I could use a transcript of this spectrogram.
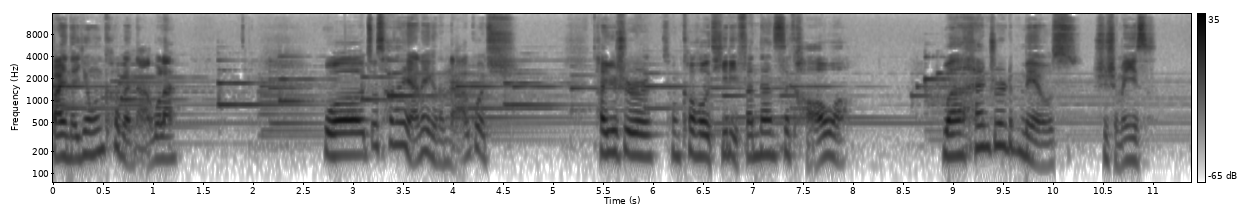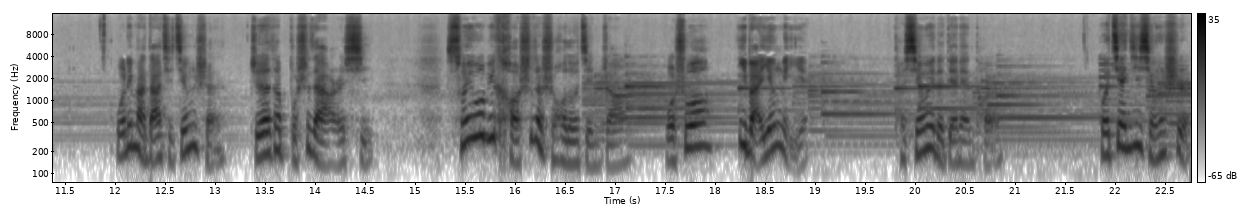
把你的英文课本拿过来。”我就擦擦眼泪，给他拿过去。他于是从课后题里翻单词考我：“One hundred miles 是什么意思？”我立马打起精神，觉得他不是在儿戏，所以我比考试的时候都紧张。我说：“一百英里。”他欣慰的点点头。我见机行事。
